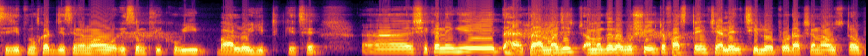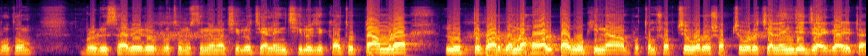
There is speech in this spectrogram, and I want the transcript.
সৃজিত মুখার্জি সিনেমাও রিসেন্টলি খুবই ভালো হিট গেছে। সেখানে গিয়ে হ্যাঁ তার মাঝে আমাদের অবশ্যই একটা ফার্স্ট টাইম চ্যালেঞ্জ ছিল প্রোডাকশন হাউসটাও প্রথম প্রডিউসারেরও প্রথম সিনেমা ছিল। চ্যালেঞ্জ ছিল যে কতটা আমরা লড়তে পারব, আমরা হল পাবো কি না প্রথম সবচেয়ে বড় সবচেয়ে বড় চ্যালেঞ্জের জায়গা এটা।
